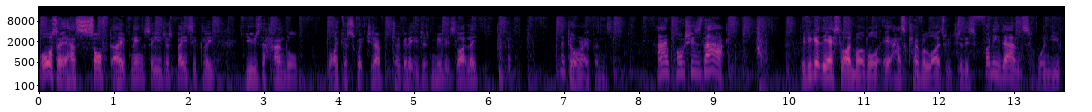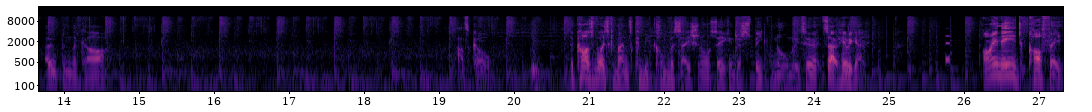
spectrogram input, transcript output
Also, it has soft openings, so you just basically use the handle like a switch. You don't have to tug at it, you just move it slightly, the door opens. How posh is that? If you get the S-Line model, it has clever lights which do this funny dance when you open the car. That's cool. The car's voice commands can be conversational, so you can just speak normally to it. So here we go. I need coffee.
